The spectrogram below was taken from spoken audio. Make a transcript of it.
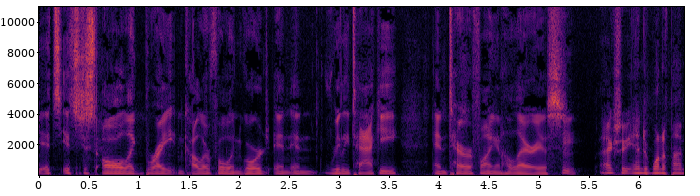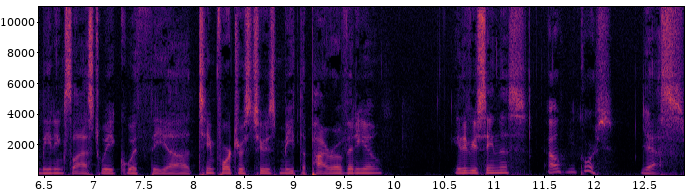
it's it's just all like bright and colorful and gorge and, and really tacky and terrifying and hilarious. Hmm. I actually ended one of my meetings last week with the uh, Team Fortress 2's Meet the Pyro video. Either of you seen this? Oh, of course. Yes.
